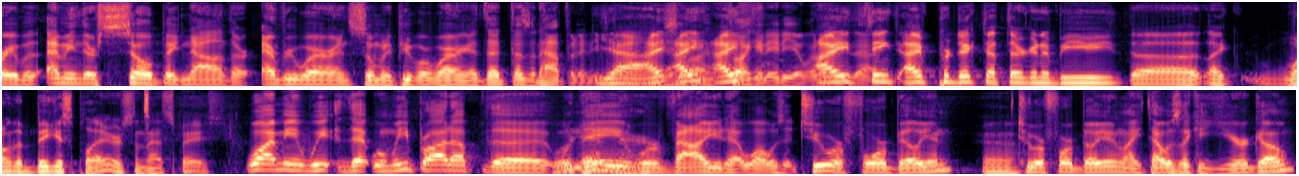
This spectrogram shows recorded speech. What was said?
Vuori, but I mean, they're so big now, they're everywhere, and so many people are wearing it that doesn't happen anymore. Yeah, I, So I, feel I, like an idiot when I, I do that. think I predict that they're going to be the like one of the biggest players in that space. Well, I mean, we that when we brought up the when We're they there. were valued at what was it, two or four billion, two or four billion, like that was like a year ago,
